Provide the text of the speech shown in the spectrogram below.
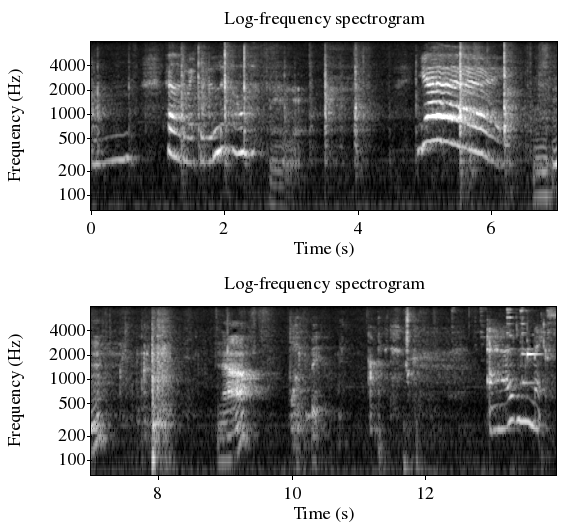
Um, how do I put a lid on? There we go. Yay! Mm-hmm. Now, Yeah. And mix.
